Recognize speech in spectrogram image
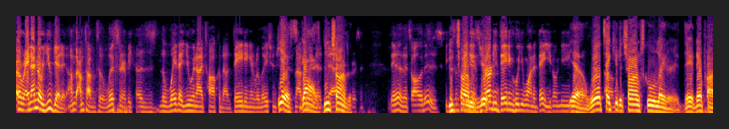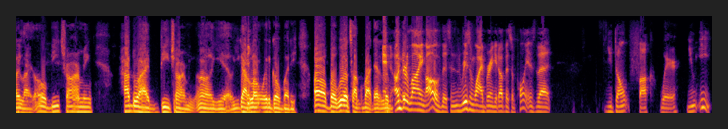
Oh, and I know you get it. I'm I'm talking to the listener because the way that you and I talk about dating and relationships Yes, is not the way guys, that be charming. person- Yeah, that's all it is. Because the thing is, you're already dating who you want to date. You don't need. Yeah, we'll take you Um, to charm school later. They're they're probably like, oh, be charming. How do I be charming? Oh yeah, you got a long way to go, buddy. Oh, but we'll talk about that a little. And underlying all of this, and the reason why I bring it up as a point is that you don't fuck where you eat.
